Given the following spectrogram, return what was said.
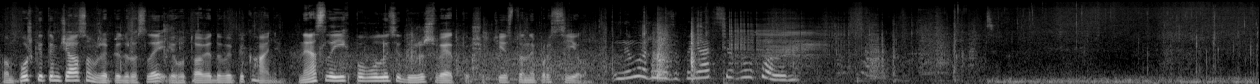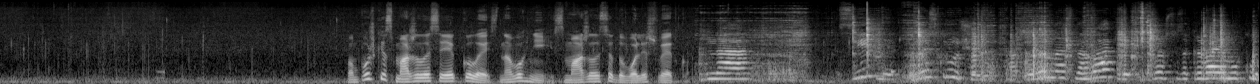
Пампушки тим часом вже підросли і готові до випікання. Несли їх по вулиці дуже швидко, щоб тісто не просіло. Не можемо зупинятися, бо холодно. Пампушки смажилися як колись на вогні і смажилися доволі швидко. На світлі ми скручуємо, а коли у нас на ватрі, просто закриваємо кут.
